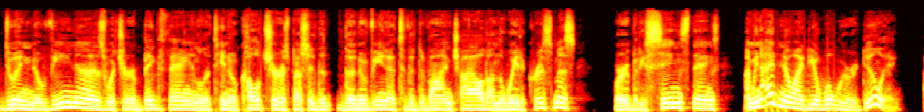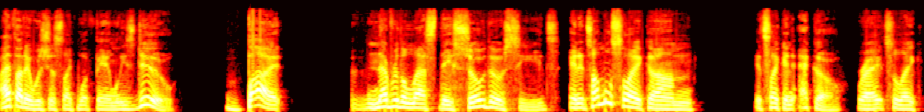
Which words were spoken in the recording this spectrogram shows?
doing novenas, which are a big thing in Latino culture, especially the, the novena to the divine child on the way to Christmas, where everybody sings things. I mean, I had no idea what we were doing. I thought it was just like what families do. But nevertheless, they sow those seeds, and it's almost like um, it's like an echo, right? So like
